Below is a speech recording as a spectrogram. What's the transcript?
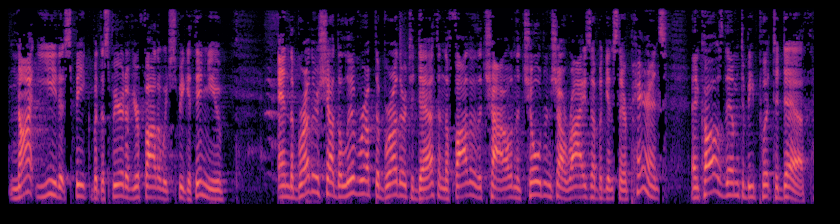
not ye that speak, but the Spirit of your Father which speaketh in you. And the brother shall deliver up the brother to death, and the father the child, and the children shall rise up against their parents, and cause them to be put to death.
